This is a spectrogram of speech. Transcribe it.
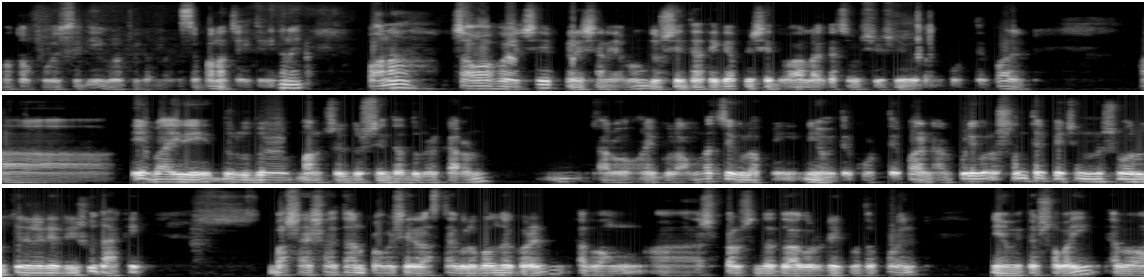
মতো পরিস্থিতি এগুলো থেকে আপনার কাছে পানা চাইতে। এখানে পানা চাওয়া হয়েছে পেরেশানি এবং দুশ্চিন্তা থেকে আপনি সে আল্লাহর কাছে বিশেষ নিবেদন করতে পারেন। এর বাইরে দ্রুত মানুষের দুশ্চিন্তা দূরের কারণ, আরও অনেকগুলো আমরা আছে যেগুলো আপনি নিয়মিত করতে পারেন। আর পরিবারের সন্তানের পেছনে অনেক সময় রুখে রেলের ইস্যু থাকে। বাসায় শয়তান প্রবেশের রাস্তাগুলো বন্ধ করেন এবং সকাল সন্ধ্যা দোয়াগুলো ঠিক মতো পড়েন নিয়মিত সবাই এবং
